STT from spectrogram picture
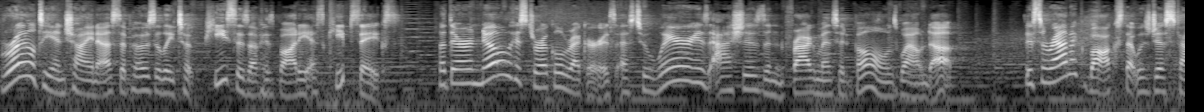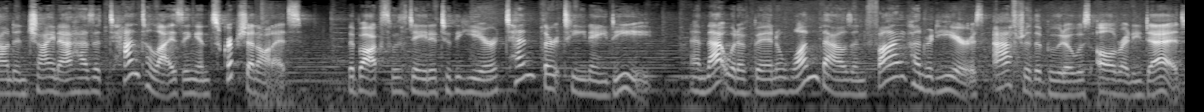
Royalty in China supposedly took pieces of his body as keepsakes, but there are no historical records as to where his ashes and fragmented bones wound up. The ceramic box that was just found in China has a tantalizing inscription on it. The box was dated to the year 1013 AD, and that would have been 1,500 years after the Buddha was already dead.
